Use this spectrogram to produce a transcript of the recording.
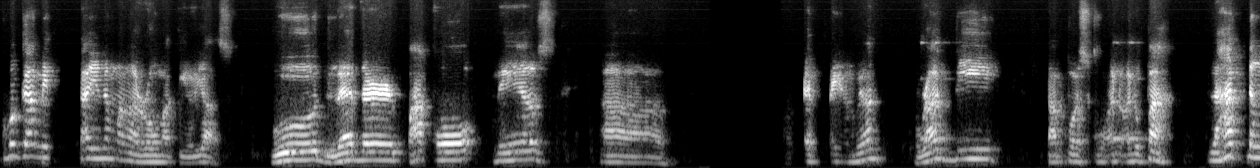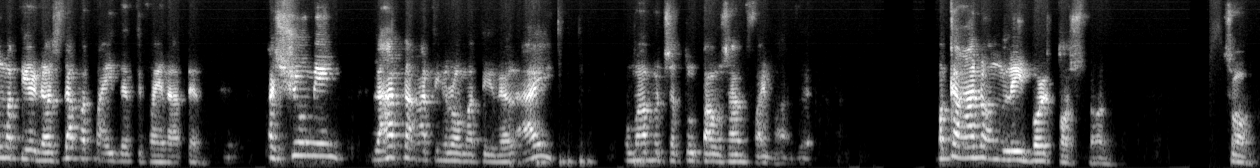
gumagamit tayo ng mga raw materials. Wood, leather, pako, nails, uh, yun? rugby, tapos kung ano-ano pa. Lahat ng materials dapat ma-identify natin. Assuming lahat ng ating raw material ay umabot sa 2,500. Magkano ang labor cost doon? So,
